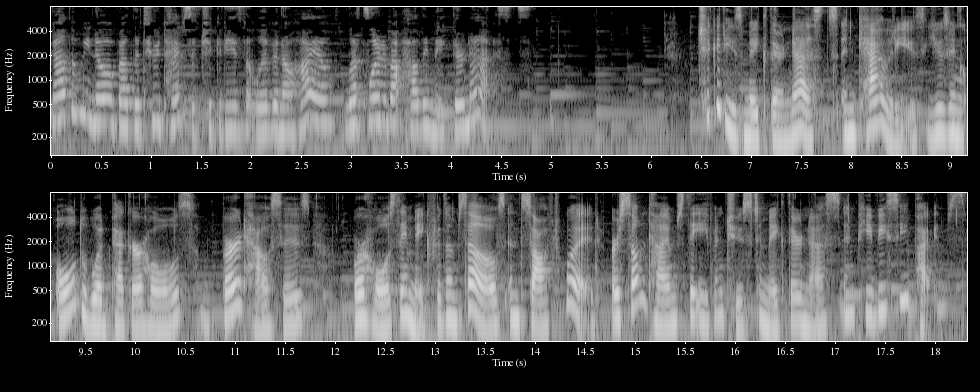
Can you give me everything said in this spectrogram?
Now that we know about the two types of chickadees that live in Ohio, let's learn about how they make their nests. Chickadees make their nests in cavities using old woodpecker holes, bird houses, or holes they make for themselves in soft wood, or sometimes they even choose to make their nests in PVC pipes.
